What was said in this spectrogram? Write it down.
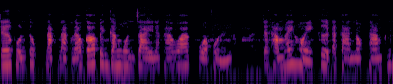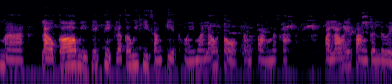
เจอฝนตกหนักๆแล้วก็เป็นกังวลใจนะคะว่ากลัวฝนจะทำให้หอยเกิดอาการน็อกน้ำขึ้นมา เราก็มีเทคนิคแล้วก็วิธีสังเกตหอยมาเล่าต่อกันฟังนะคะ มาเล่าให้ฟังกันเลย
